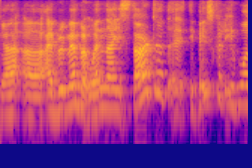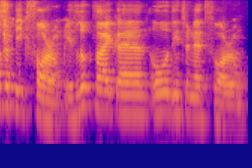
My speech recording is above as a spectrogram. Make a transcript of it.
Yeah, uh, I remember when I started. It basically, it was a big forum. It looked like an old internet forum,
